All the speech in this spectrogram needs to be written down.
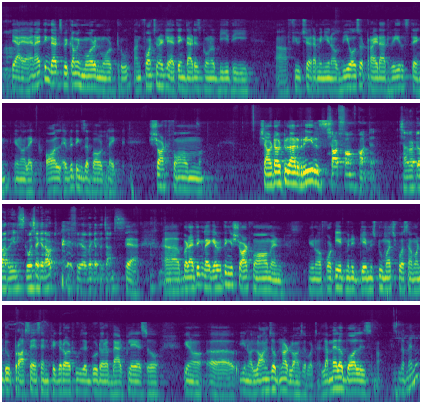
Ah. yeah, yeah, and I think that's becoming more and more true. Unfortunately, I think that is going to be the uh, future. I mean, you know, we also tried our reels thing. You know, like all everything's about like short form. Shout out to our reels. Short form content. Shout out to our reels. Go check it out if you ever get the chance. Yeah, uh, but I think like everything is short form, and you know, 48 minute game is too much for someone to process and figure out who's a good or a bad player. So you know, uh, you know, Lonzo, not Lonzo, but Lamelo Ball is no, is Lamelo.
